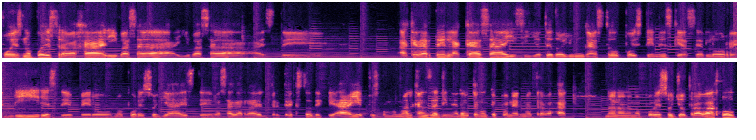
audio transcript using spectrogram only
pues no puedes trabajar y vas a, y vas a este, a quedarte en la casa y si yo te doy un gasto, pues tienes que hacerlo rendir, este, pero no por eso ya este, vas a agarrar el pretexto de que, ay, pues como no alcanza el dinero, tengo que ponerme a trabajar. No, no, no, no, por eso yo trabajo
